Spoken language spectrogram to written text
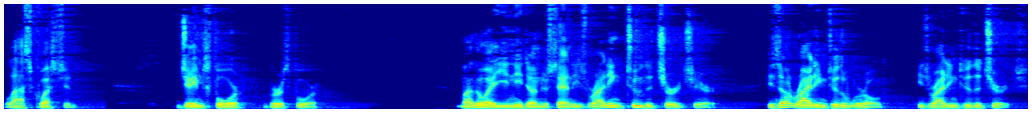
Last question. James 4, verse 4. By the way, you need to understand, he's writing to the church here. He's not writing to the world, he's writing to the church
